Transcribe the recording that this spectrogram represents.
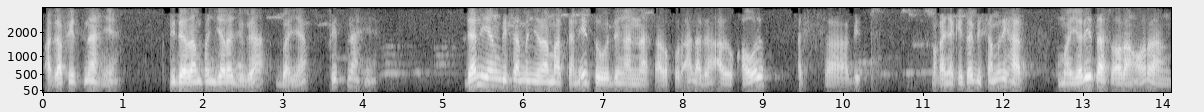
ada fitnahnya. Di dalam penjara juga banyak fitnahnya. Dan yang bisa menyelamatkan itu dengan nas Al-Quran adalah Al-Qaul As-Sabit. Makanya kita bisa melihat mayoritas orang-orang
